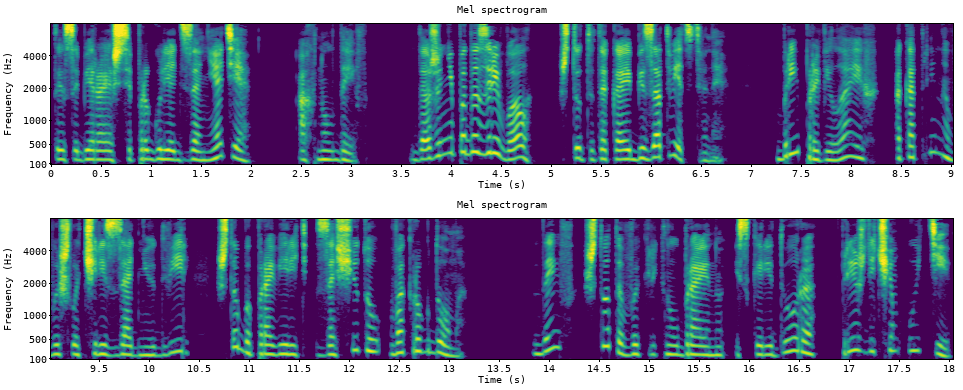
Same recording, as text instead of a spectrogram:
«Ты собираешься прогулять занятия?» — ахнул Дэйв. «Даже не подозревал, что ты такая безответственная». Бри провела их, а Катрина вышла через заднюю дверь, чтобы проверить защиту вокруг дома. Дэйв что-то выкрикнул Брайану из коридора, прежде чем уйти,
